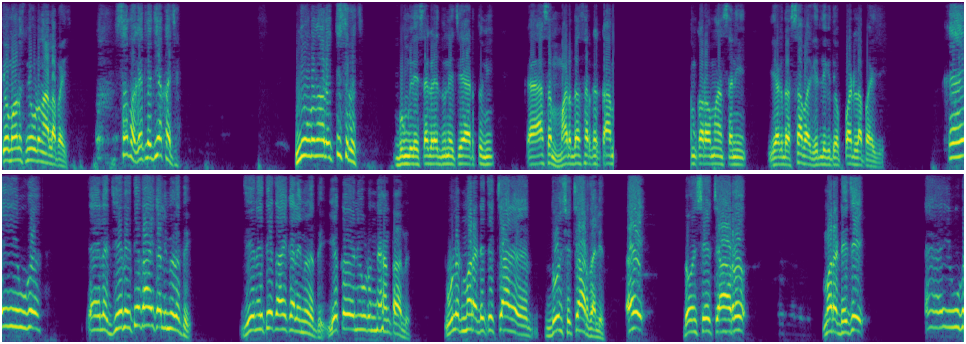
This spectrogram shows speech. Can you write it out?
तो माणूस निवडून आला पाहिजे. सभा घेतल्या एकाच्या. निवडून आलो तिसरंच. बुंगळे सगळ्या दुन्याचे यार तुम्ही. काय असं मर्दासारखं काम काम करावं माणसाने? एकदा सभा घेतली की तो पडला पाहिजे. काही उग त्याला जे नाही तेच ऐकायला मिळत आहे जे नाही तेच ऐकायला मिळत आहे एक निवडून नाही आणता आलं. उलट मराठीचे चार दोनशे चार झालेत. ऐ दोनशे चार. मराठीचे. उग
